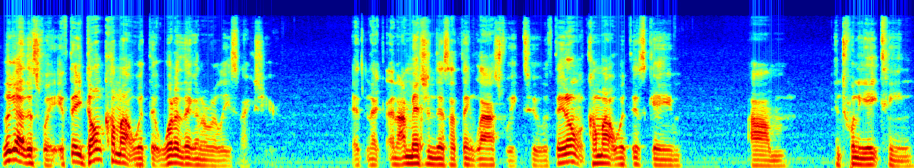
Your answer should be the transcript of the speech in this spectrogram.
look at it this way: if they don't come out with it, what are they going to release next year? And, and I mentioned this, I think, last week too. If they don't come out with this game um, in 2018,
